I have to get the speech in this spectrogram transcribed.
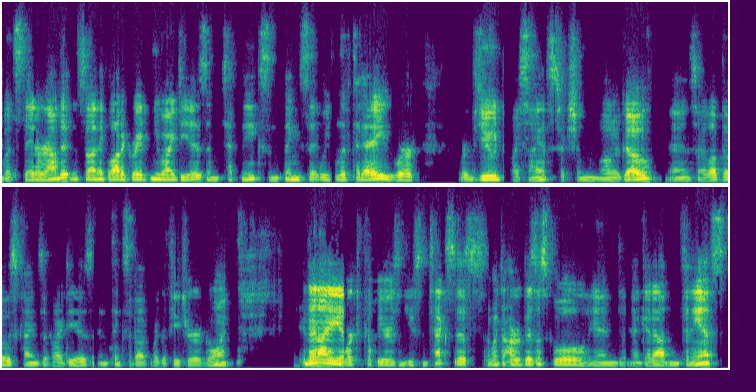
but stayed around it. And so I think a lot of great new ideas and techniques and things that we live today were reviewed by science fiction long ago. And so I love those kinds of ideas and thinks about where the future are going. And then I uh, worked a couple years in Houston, Texas. I went to Harvard Business School and I got out in finance.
